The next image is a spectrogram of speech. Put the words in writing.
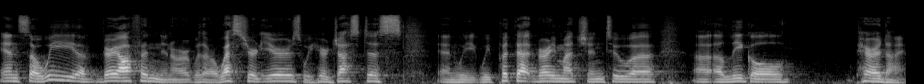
And so we uh, very often, in our, with our Western ears, we hear justice, and we, we put that very much into a, a legal paradigm.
